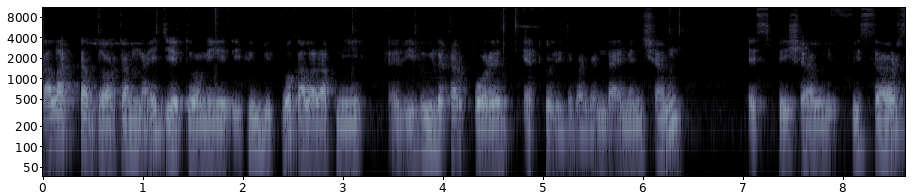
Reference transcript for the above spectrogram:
কালারটা দরকার নাই, যেহেতু আমি রিভিউ লিখব কালার আপনি রিভিউ লেখার পরে অ্যাড করে দিতে পারবেন। Dimension special features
